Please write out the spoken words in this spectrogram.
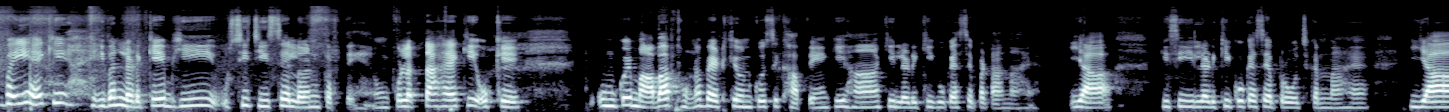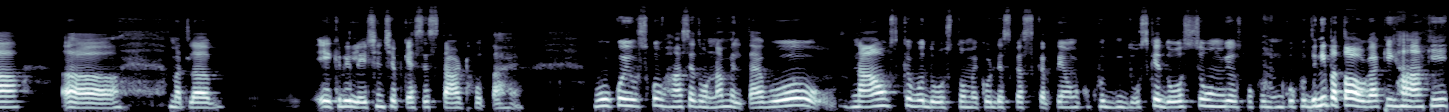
वही है कि इवन लड़के भी उसी चीज़ से लर्न करते हैं उनको लगता है कि ओके, उनको माँ बाप थोड़ा बैठ के उनको सिखाते हैं कि हाँ कि लड़की को कैसे पटाना है, या किसी लड़की को कैसे अप्रोच करना है या अ, मतलब एक रिलेशनशिप कैसे स्टार्ट होता है। वो कोई उसको वहाँ से थोड़ी मिलता है। वो ना उसके वो दोस्तों में कोई डिस्कस करते हैं, उनको खुद उसके दोस्त जो होंगे उसको खुद उनको खुद नहीं पता होगा कि हाँ, कि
